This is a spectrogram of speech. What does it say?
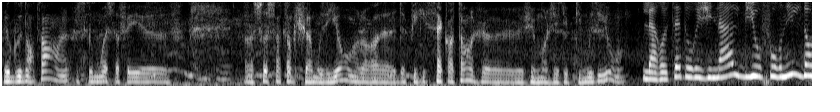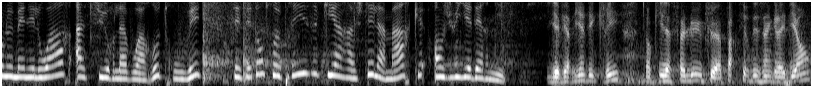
le goût d'antan, hein, parce que moi ça fait 60 ans que je suis à Mousillon, alors depuis 50 ans j'ai mangé des petits mousillons. Hein. La recette originale, Biofournil dans le Maine-et-Loire, assure l'avoir retrouvée. C'est cette entreprise qui a racheté la marque en juillet dernier. Il n'y avait rien d'écrit, donc il a fallu qu'à partir des ingrédients,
